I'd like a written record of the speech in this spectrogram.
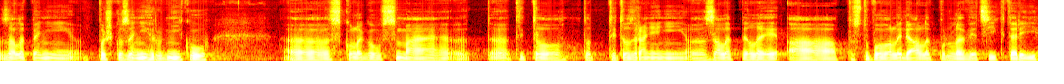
zalepení poškození hrudníku. Eh, s kolegou jsme eh, tyto, to, tyto zranění eh, zalepili a postupovali dále podle věcí, který,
